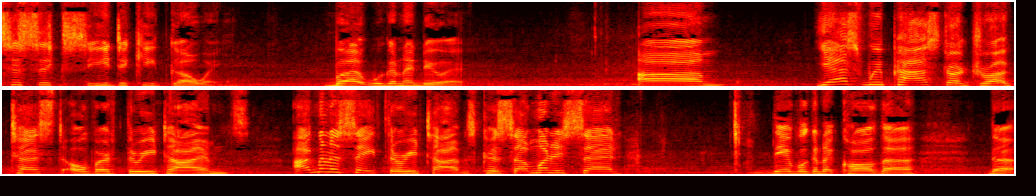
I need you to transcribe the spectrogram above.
to succeed to keep going. But we're to do it. Um, Yes, we passed our drug test over three times. I'm going to say three times because someone has said they were going to call the, the,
